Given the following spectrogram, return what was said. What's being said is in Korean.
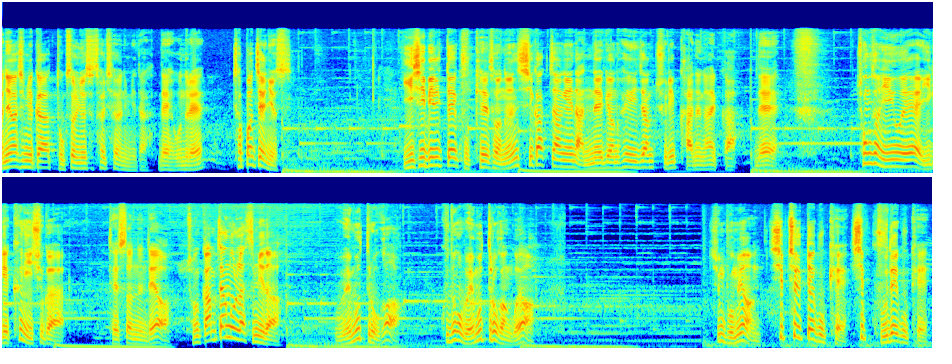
안녕하십니까 독설뉴스 설채연입니다 네 오늘의 첫 번째 뉴스 21대 국회에서는 시각장애인 안내견 회의장 출입 가능할까 네 총선 이후에 이게 큰 이슈가 됐었는데요 저는 깜짝 놀랐습니다 왜 못 들어가? 그동안 왜 못 들어간 거야? 지금 보면 17대 국회, 19대 국회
